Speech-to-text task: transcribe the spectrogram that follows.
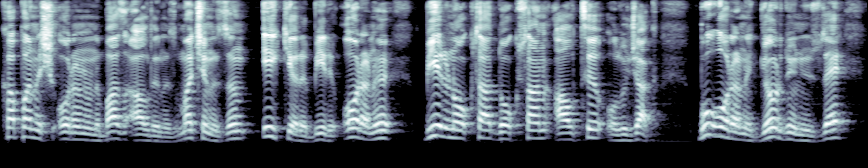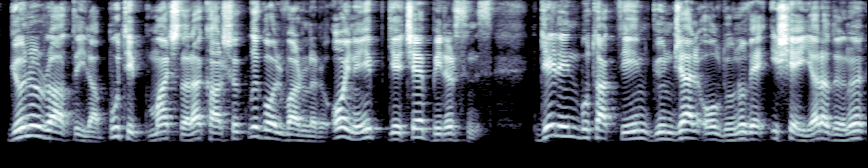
Kapanış oranını baz aldığınız maçınızın ilk yarı bir oranı 1.96 olacak. Bu oranı gördüğünüzde gönül rahatlığıyla bu tip maçlara karşılıklı gol varları oynayıp geçebilirsiniz. Gelin bu taktiğin güncel olduğunu ve işe yaradığını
